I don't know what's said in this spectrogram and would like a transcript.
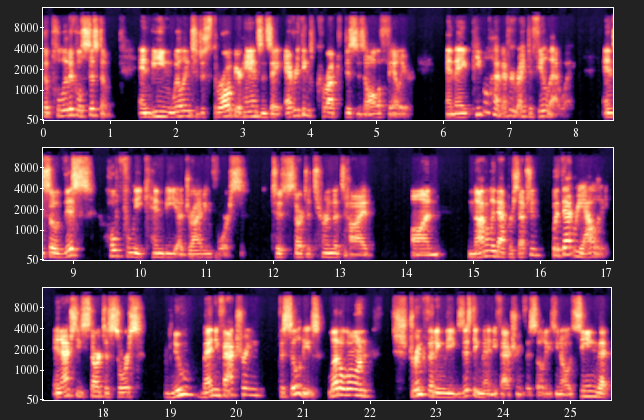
the political system and being willing to just throw up your hands and say everything's corrupt this is all a failure and they people have every right to feel that way. And so this hopefully can be a driving force to start to turn the tide on not only that perception but that reality and actually start to source new manufacturing facilities let alone strengthening the existing manufacturing facilities. You know seeing that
